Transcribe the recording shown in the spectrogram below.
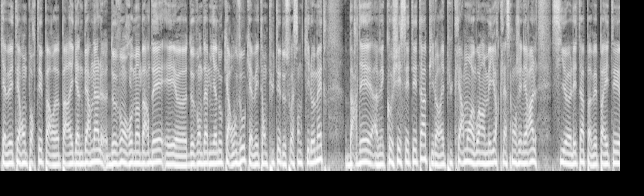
qui avait été remporté par euh, par Egan Bernal devant Romain Bardet et euh, devant Damiano Caruso qui avait été amputé de 60 km. Bardet avait coché cette étape, il aurait pu clairement avoir un meilleur classement général si euh, l'étape avait pas été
